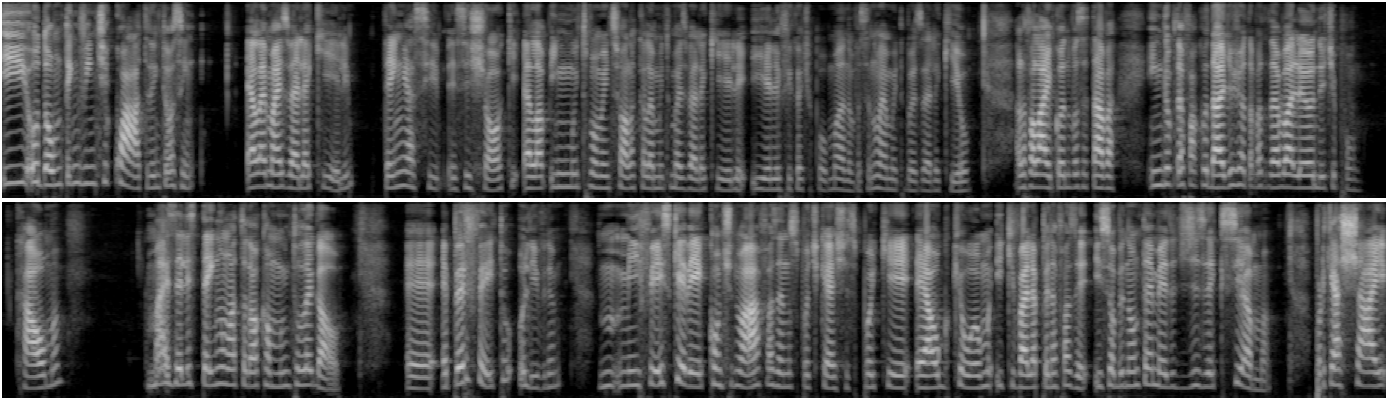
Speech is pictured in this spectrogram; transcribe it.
E o Dom tem 24. Então, assim, ela é mais velha que ele. Tem esse, esse choque. Ela, em muitos momentos, fala que ela é muito mais velha que ele. E ele fica tipo, mano, você não é muito mais velha que eu. Ela fala, ai, quando você tava indo pra faculdade, eu já tava trabalhando. E tipo, calma. Mas eles têm uma troca muito legal. É, é, perfeito o livro. Me fez querer continuar fazendo os podcasts porque é algo que eu amo e que vale a pena fazer. E sobre não ter medo de dizer que se ama. Porque a Shai,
